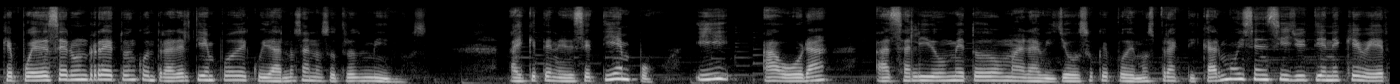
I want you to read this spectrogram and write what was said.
que puede ser un reto encontrar el tiempo de cuidarnos a nosotros mismos hay que tener ese tiempo. Y ahora ha salido un método maravilloso que podemos practicar, muy sencillo y tiene que ver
